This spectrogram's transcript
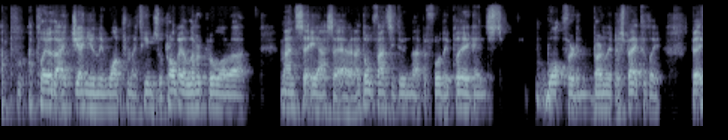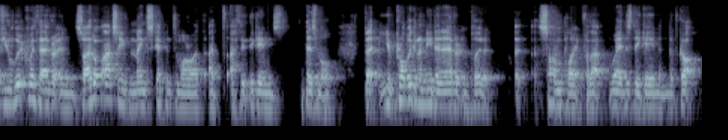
a, a player that I genuinely want for my team. So probably a Liverpool or a Man City asset out, and I don't fancy doing that before they play against Watford and Burnley respectively. But if you look with Everton, so I don't actually mind skipping tomorrow. I, I, I think the game's dismal, but you're probably going to need an Everton player at, at some point for that Wednesday game, and they've got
